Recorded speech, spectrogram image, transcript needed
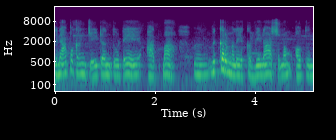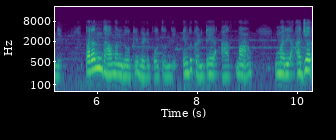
జ్ఞాపకం చేయటంతో ఆత్మ వికర్మల యొక్క వినాశనం అవుతుంది. పరంధామంలోకి వెళ్ళిపోతుంది. ఎందుకంటే ఆత్మ మరి అజర్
